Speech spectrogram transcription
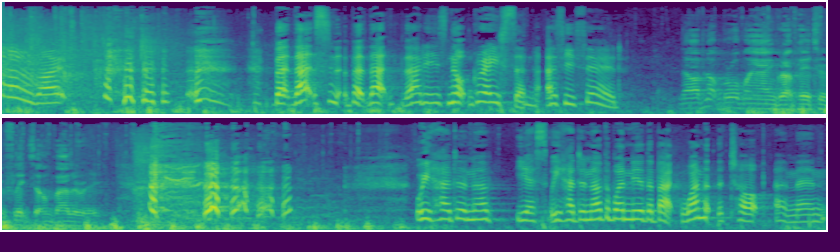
oh, right. but that's but that that is not Grayson, as he said. No, I've not brought my anger up here to inflict it on Valerie. We had another. Yes, we had another one near the back, one at the top, and then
